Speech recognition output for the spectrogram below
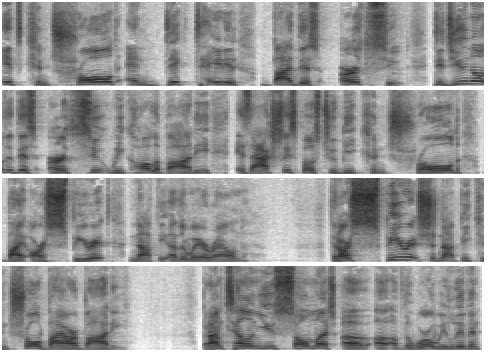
it's controlled and dictated by this earth suit. Did you know that this earth suit we call a body is actually supposed to be controlled by our spirit not the other way around? That our spirit should not be controlled by our body. But I'm telling you, so much of, of the world we live in,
